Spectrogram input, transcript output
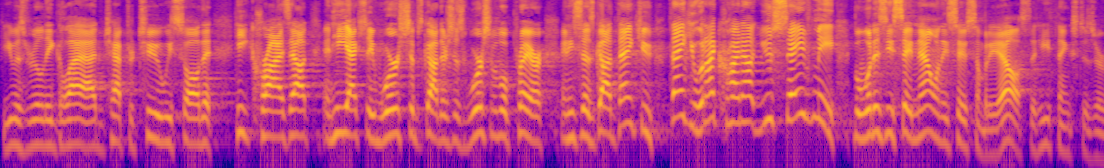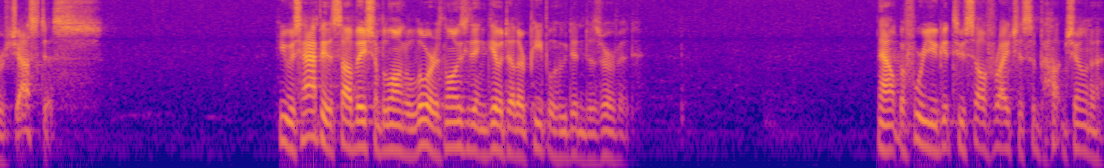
He was really glad. chapter 2, we saw that he cries out and he actually worships God. There's this worshipful prayer, and he says, God, thank you, thank you. When I cried out, you saved me. But what does he say now when he saves somebody else that he thinks deserves justice? He was happy that salvation belonged to the Lord as long as he didn't give it to other people who didn't deserve it. Now, before you get too self righteous about Jonah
